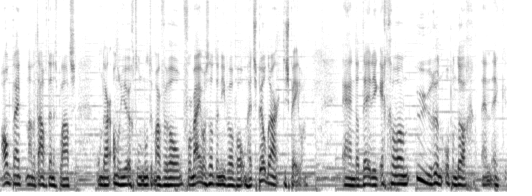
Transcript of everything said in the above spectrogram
altijd naar de tafeltennisplaats om daar andere jeugd te ontmoeten. Maar vooral voor mij was dat in ieder geval om het spel daar te spelen. En dat deed ik echt gewoon uren op een dag. En ik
